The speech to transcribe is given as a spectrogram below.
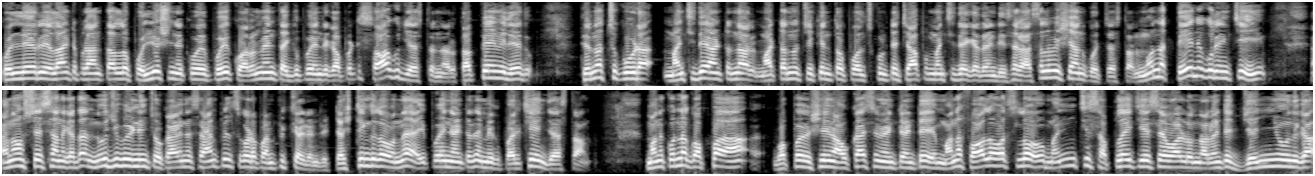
కొల్లేరు ఇలాంటి ప్రాంతాల్లో పొల్యూషన్ ఎక్కువైపోయి కొరమేను తగ్గిపోయింది కాబట్టి సాగు చేస్తున్నారు. తప్పేమీ లేదు. తినొచ్చు కూడా. మంచిదే అంటున్నారు. మటన్ చికెన్తో పోల్చుకుంటే చేప మంచిదే కదండి. సరే అసలు విషయానికి వచ్చేస్తాను. మొన్న తేనె గురించి అనౌన్స్ చేశాను కదా నూజివీడి నుంచి ఒక ఆయన శాంపిల్స్ కూడా పంపించాడండి. టెస్టింగ్లో ఉన్నాయి. అయిపోయిన వెంటనే మీకు పరిచయం చేస్తాను. మనకున్న గొప్ప గొప్ప విషయం అవకాశం ఏంటంటే మన ఫాలోవర్స్లో మంచి సప్లై చేసే వాళ్ళు ఉన్నారు. అంటే జెన్యున్గా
